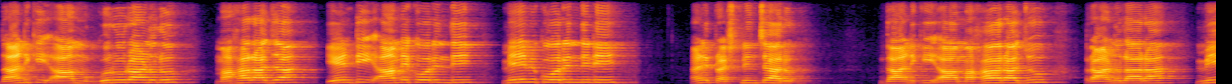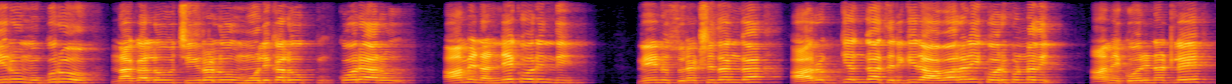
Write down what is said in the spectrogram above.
దానికి ఆ ముగ్గురు రాణులు మహారాజా ఏంటి ఆమె కోరింది మేమి కోరిందిని? అని ప్రశ్నించారు. దానికి ఆ మహారాజు రాణులారా మీరు ముగ్గురు నగలు చీరలు మూలికలు కోరారు. ఆమె నన్నే కోరింది. నేను సురక్షితంగా ఆరోగ్యంగా తిరిగి రావాలని కోరుకున్నది. ఆమె కోరినట్లే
